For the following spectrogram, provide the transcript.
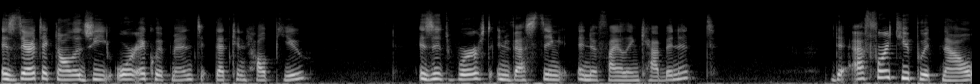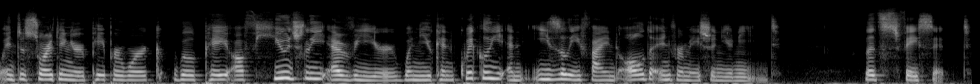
Is there technology or equipment that can help you? Is it worth investing in a filing cabinet? The effort you put now into sorting your paperwork will pay off hugely every year when you can quickly and easily find all the information you need. Let's face it,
